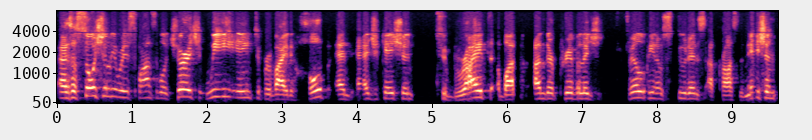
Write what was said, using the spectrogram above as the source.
As a socially responsible church, we aim to provide hope and education to bright but underprivileged Filipino students across the nation,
